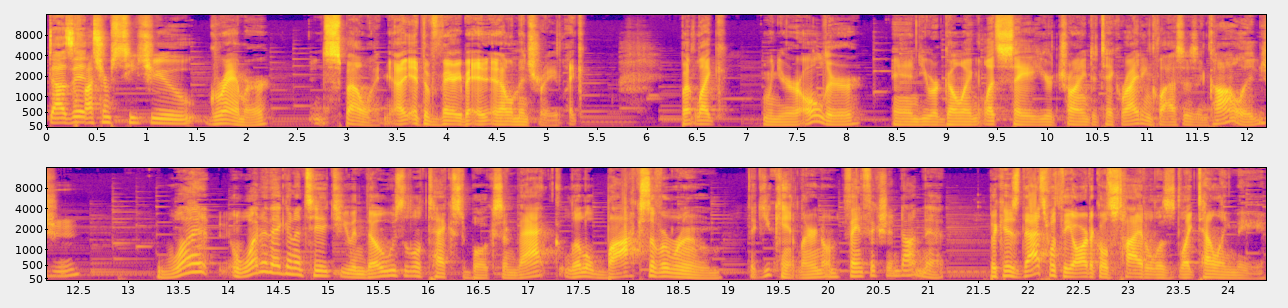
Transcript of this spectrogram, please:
Does it? classrooms teach you grammar, and spelling at the very elementary, like. But like when you're older and you are going, let's say you're trying to take writing classes in college. Mm-hmm. What what are they going to teach you in those little textbooks in that little box of a room that you can't learn on fanfiction.net? Because that's what the article's title is like telling me.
